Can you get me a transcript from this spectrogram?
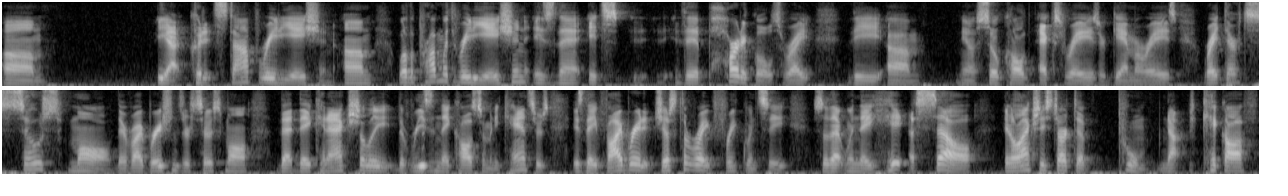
Um, yeah, could it stop radiation? Um, well, the problem with radiation is that it's the particles, right? The um, you know so-called X-rays or gamma rays, right? They're so small. Their vibrations are so small that they can actually. The reason they cause so many cancers is they vibrate at just the right frequency, so that when they hit a cell, it'll actually start to boom, not kick off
